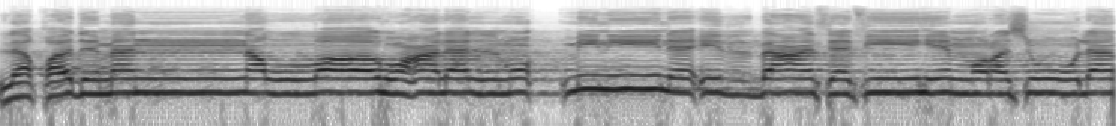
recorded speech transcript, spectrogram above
لقد من الله على المؤمنين إذ بعث فيهم رسولا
